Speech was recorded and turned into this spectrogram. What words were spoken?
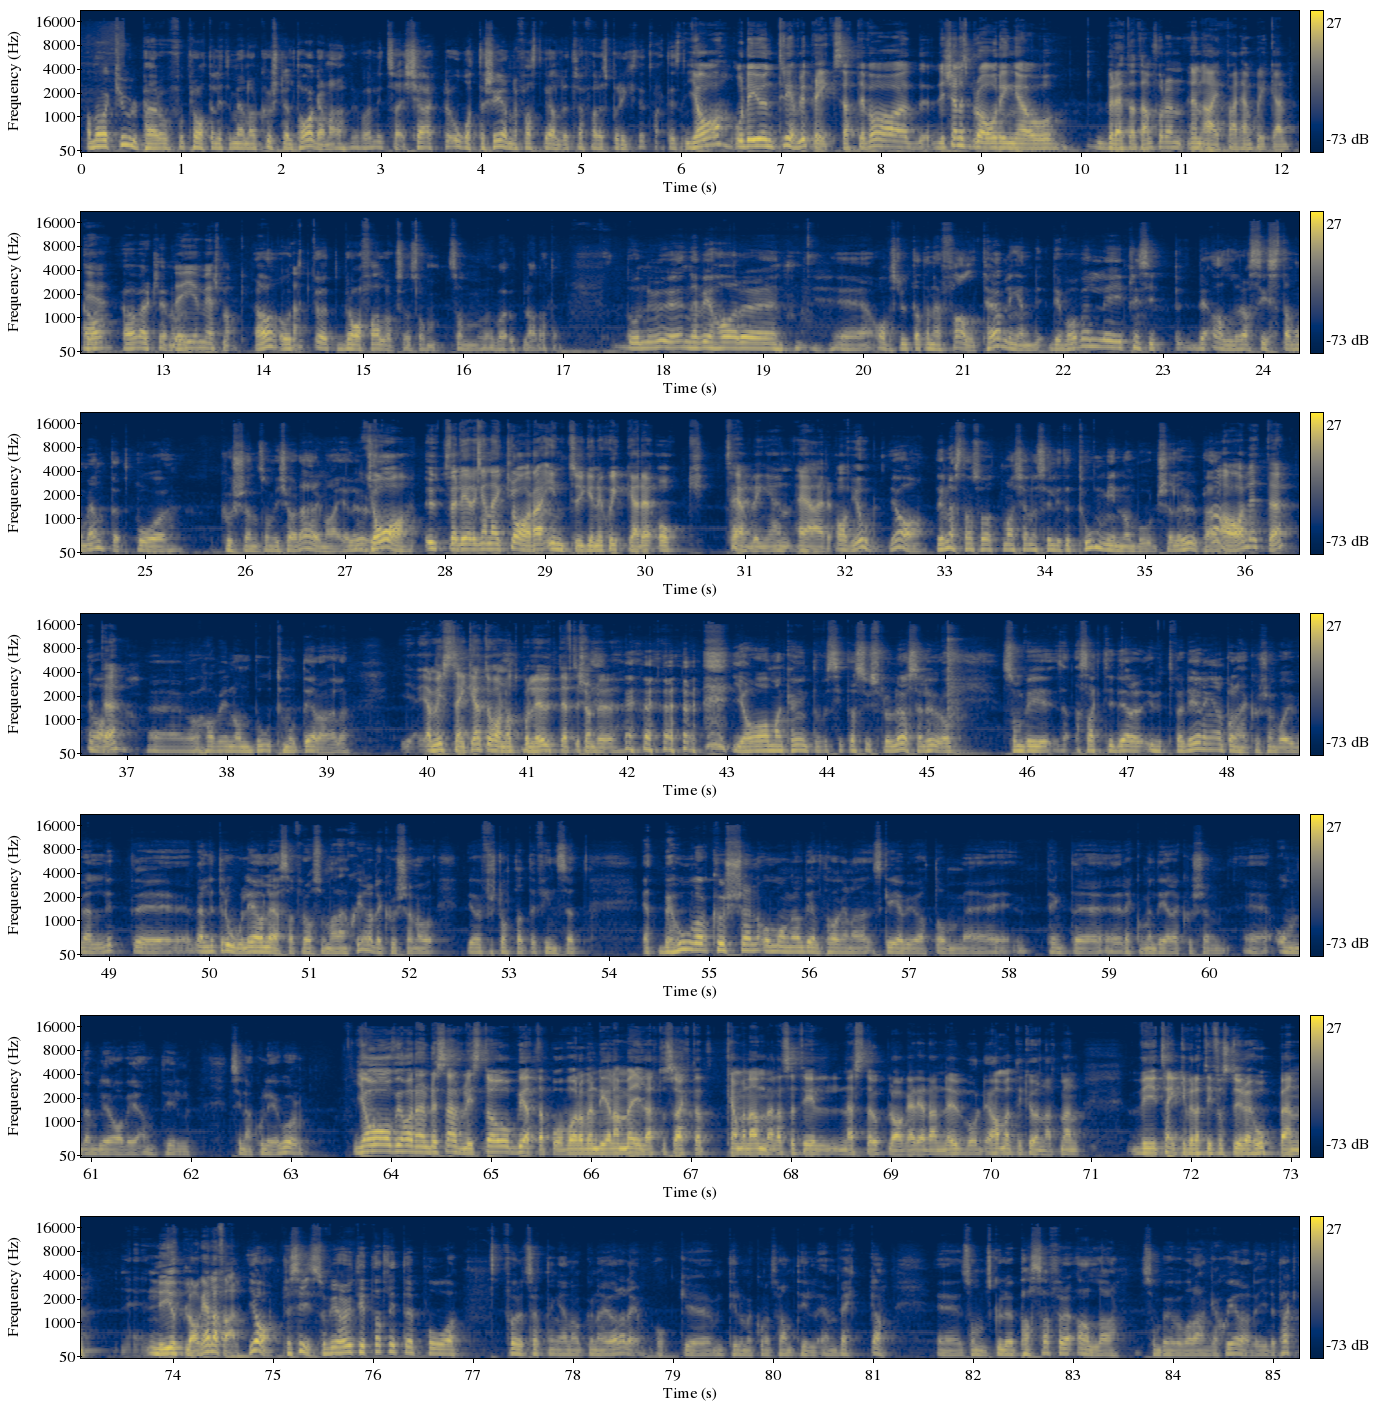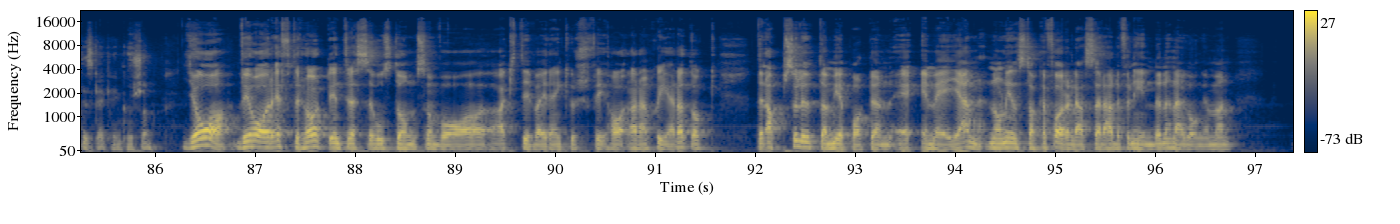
Ja, men vad kul Per att få prata lite med en av kursdeltagarna. Det var lite så här kärt återseende fast vi aldrig träffades på riktigt faktiskt. Ja, och det är ju en trevlig prick så att det var... Det kändes bra att ringa och berätta att han får en, en iPad hemskickad. Det, Ja, ja verkligen. det ger mer smak. Ja, och ett, ett bra fall också som, som var uppladdat. Då. Då nu eh, när vi har eh, eh, avslutat den här falltävlingen, det var väl i princip det allra sista momentet på kursen som vi körde här i maj, eller hur? Ja, utvärderingarna är klara, intygen är skickade och tävlingen är avgjord. Ja, det är nästan så att man känner sig lite tom inombords, eller hur Per? Ja, lite. lite. Ja. Eh, har vi någon bot mot det då, eller? Jag misstänker att du har något på lut eftersom du... ja, man kan ju inte sitta sysslolös, eller hur? Och som vi sagt tidigare, utvärderingarna på den här kursen var ju väldigt, eh, väldigt roliga att läsa för oss som arrangerade kursen. Och vi har förstått att det finns ett, ett behov av kursen och många av deltagarna skrev ju att de eh, tänkte rekommendera kursen eh, om den blir av igen till sina kollegor. Ja, vi har en reservlista att beta på varav en del har mejlat och sagt att kan man anmäla sig till nästa upplaga redan nu och det har man inte kunnat men vi tänker väl att vi får styra ihop en ny upplaga i alla fall. Ja, precis. Så vi har ju tittat lite på förutsättningarna att kunna göra det och eh, till och med kommit fram till en vecka eh, som skulle passa för alla som behöver vara engagerade i det praktiska kring kursen. Ja, vi har efterhört intresse hos de som var aktiva i den kurs vi har arrangerat och den absoluta merparten är med igen. Någon enstaka föreläsare hade förhinder den här gången men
